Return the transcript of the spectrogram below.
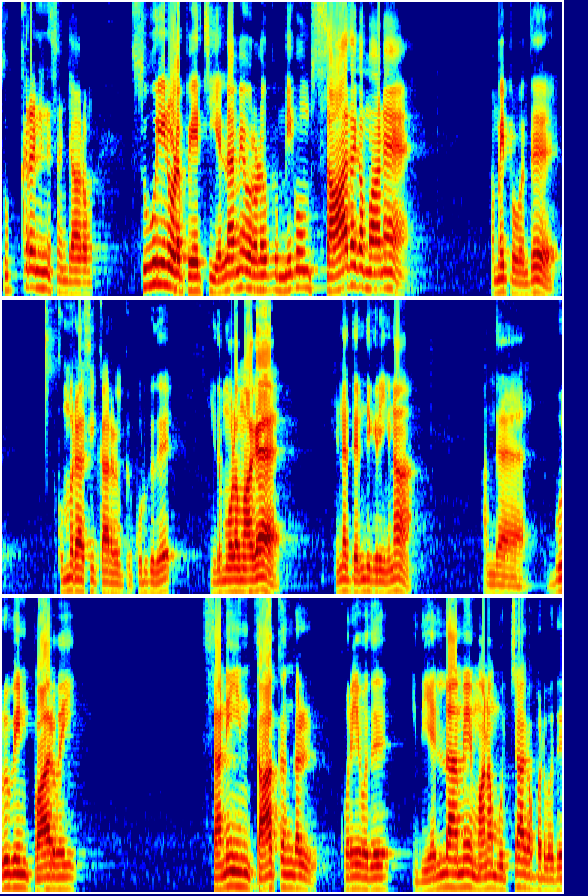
சுக்கிரனின் சஞ்சாரம் சூரியனோட பயிற்சி எல்லாமே ஓரளவுக்கு மிகவும் சாதகமான அமைப்பு வந்து கும்பராசிக்காரர்களுக்கு கொடுக்குது. இது மூலமாக என்ன தெரிஞ்சுக்கிறீங்கன்னா அந்த குருவின் பார்வை சனியின் தாக்கங்கள் குறைவது இது எல்லாமே மனம் உற்சாகப்படுவது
